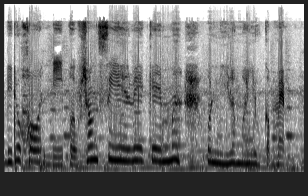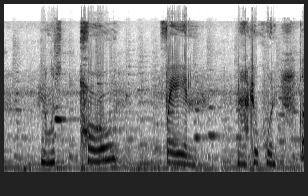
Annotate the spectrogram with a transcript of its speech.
วัสดีทุกคนวันนี้ผมช่อง CNV Gamer วันนี้เรามาอยู่กับแมป North Pole f a n นะทุกคนก็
